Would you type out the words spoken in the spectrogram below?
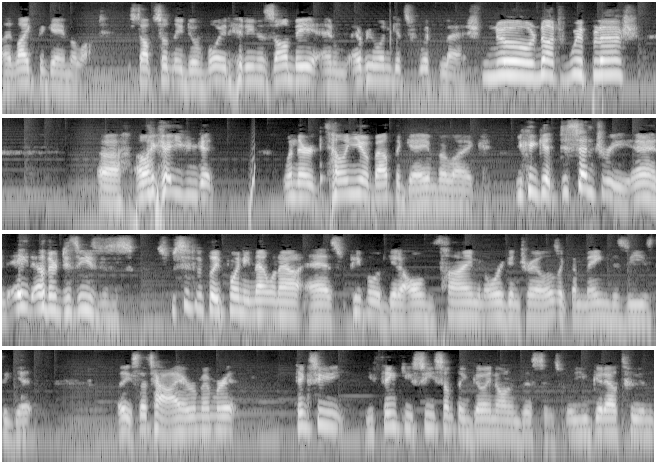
I like the game a lot. You stop suddenly to avoid hitting a zombie, and everyone gets whiplash. No, not whiplash! Uh, I like how you can get... When they're telling you about the game, they're like, you can get dysentery and eight other diseases specifically pointing that one out as people would get it all the time in Oregon Trail. It was like the main disease to get. At least that's how I remember it. Think you you think you see something going on in distance. Will you get out to?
